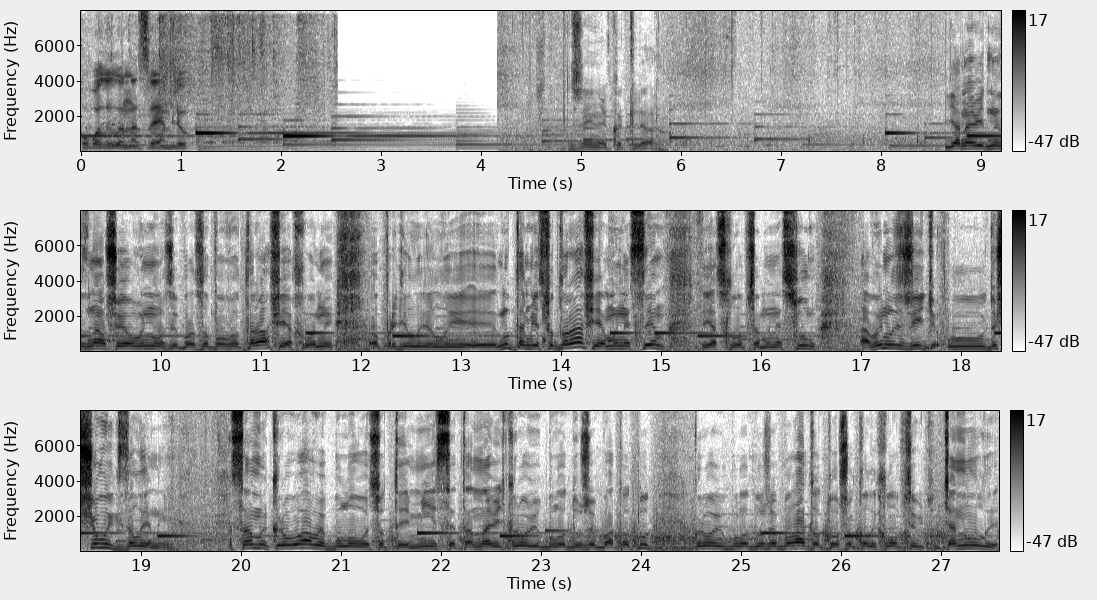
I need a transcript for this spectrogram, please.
повалила на землю. Женя Котляр. Я навіть не знав, що його виносить. Просто по фотографіях вони оприділили. е, Ну там є фотографія, ми несемо, я з хлопцями несу, а він лежить у дощовик зелений. Саме кроваве було ось оте місце, там навіть крові було дуже багато. Тут крові було дуже багато, тому що коли хлопців тягнули,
